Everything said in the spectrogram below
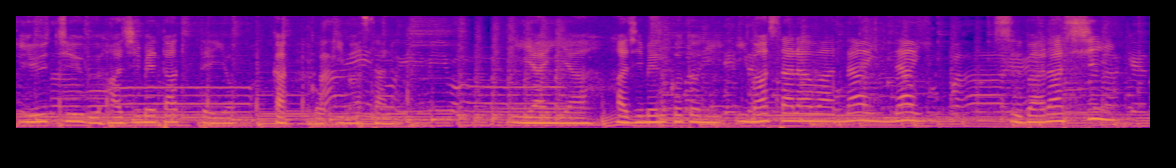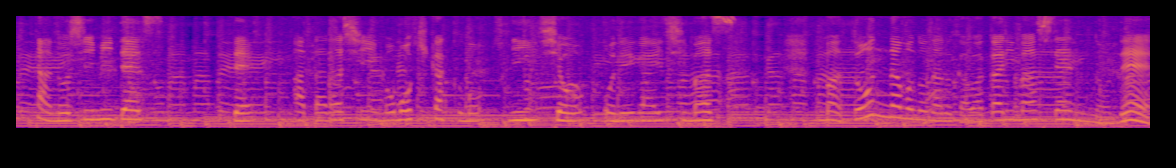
YouTube 始めたってよ。かっこ今更。いやいや始めることに今更はないない。素晴らしい。楽しみです。で新しい桃企画も認証お願いします。まあどんなものなのか分かりませんので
